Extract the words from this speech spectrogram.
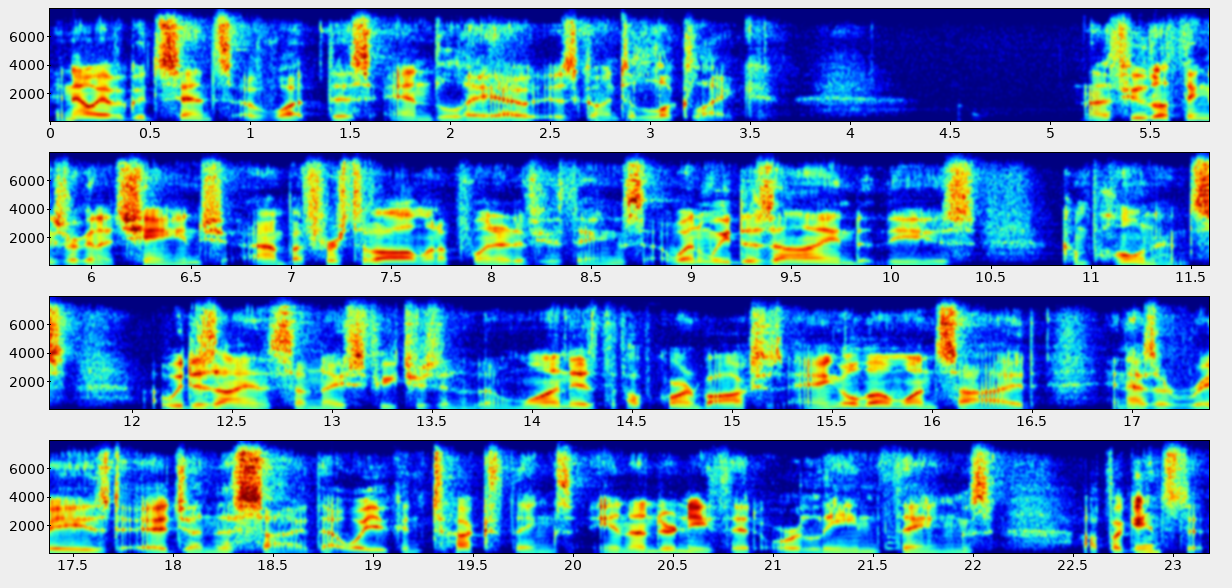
And now we have a good sense of what this end layout is going to look like. Now, a few little things are going to change, um, but first of all, I'm going to point out a few things. When we designed these components, we designed some nice features into them. One is the popcorn box is angled on one side and has a raised edge on this side. That way you can tuck things in underneath it or lean things up against it.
